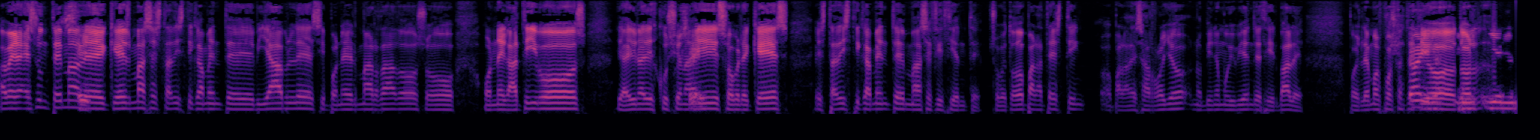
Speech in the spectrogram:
A ver, es un tema Sí. de que es más estadísticamente viable si poner más dados o, o negativos y hay una discusión Sí. ahí sobre qué es estadísticamente más eficiente. Sobre todo para testing o para desarrollo nos viene muy bien decir, vale, pues le hemos puesto a este tío y- dos... y el-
